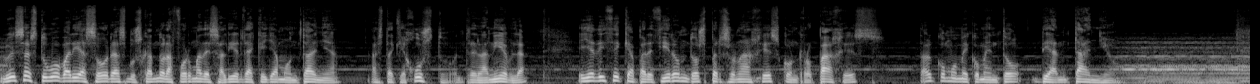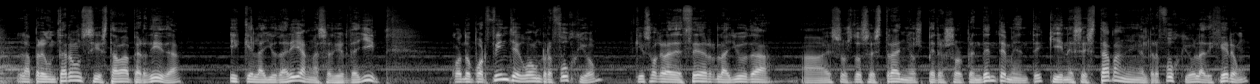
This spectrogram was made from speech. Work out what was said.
Luisa estuvo varias horas buscando la forma de salir de aquella montaña, hasta que justo entre la niebla ella dice que aparecieron dos personajes con ropajes, tal como me comentó, de antaño. La preguntaron si estaba perdida y que la ayudarían a salir de allí. Cuando por fin llegó a un refugio, quiso agradecer la ayuda a esos dos extraños, pero sorprendentemente quienes estaban en el refugio la dijeron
